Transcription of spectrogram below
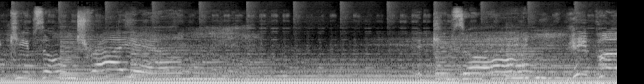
that keeps on trying. It keeps on. People. on.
